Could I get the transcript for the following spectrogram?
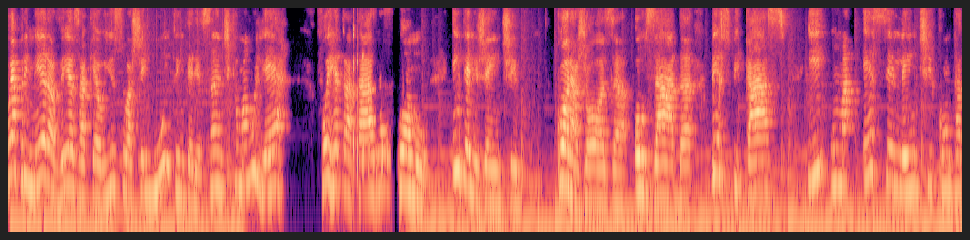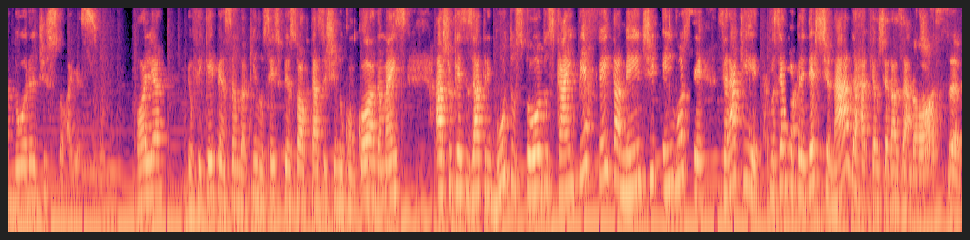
Foi a primeira vez, Raquel, isso eu achei muito interessante, que uma mulher foi retratada como inteligente, corajosa, ousada, perspicaz e uma excelente contadora de histórias. Olha, eu fiquei pensando aqui, não sei se o pessoal que está assistindo concorda, mas acho que esses atributos todos caem perfeitamente em você. Será que você é uma predestinada, Raquel Sherazade? Nossa,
